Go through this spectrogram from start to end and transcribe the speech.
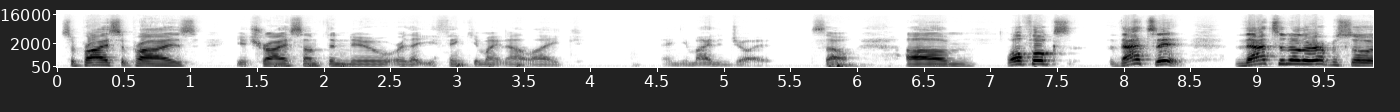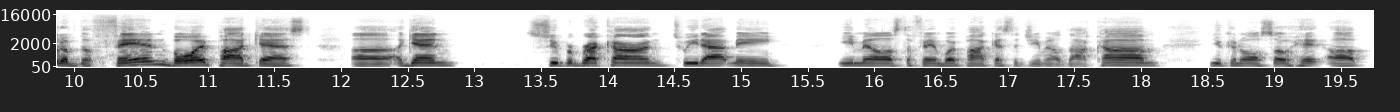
surprise, surprise, you try something new or that you think you might not like, and you might enjoy it. So, um, well, folks, that's it. That's another episode of the Fanboy Podcast. Uh, again, Super Breckon, tweet at me, email us, the fanboypodcast at gmail.com. You can also hit up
